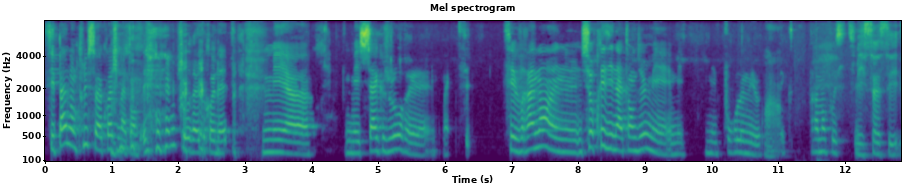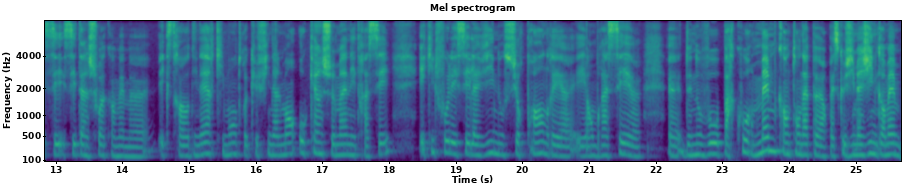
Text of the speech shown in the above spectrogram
C'est pas non plus ce à quoi je m'attendais, pour être honnête. Mais euh, mais chaque jour, ouais, c'est vraiment une, surprise inattendue, mais, mais, mais pour le mieux vraiment positif. Mais ça, c'est un choix quand même euh, extraordinaire qui montre que finalement, aucun chemin n'est tracé et qu'il faut laisser la vie nous surprendre et, euh, embrasser euh, de nouveaux parcours, même quand on a peur. Parce que j'imagine quand même,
